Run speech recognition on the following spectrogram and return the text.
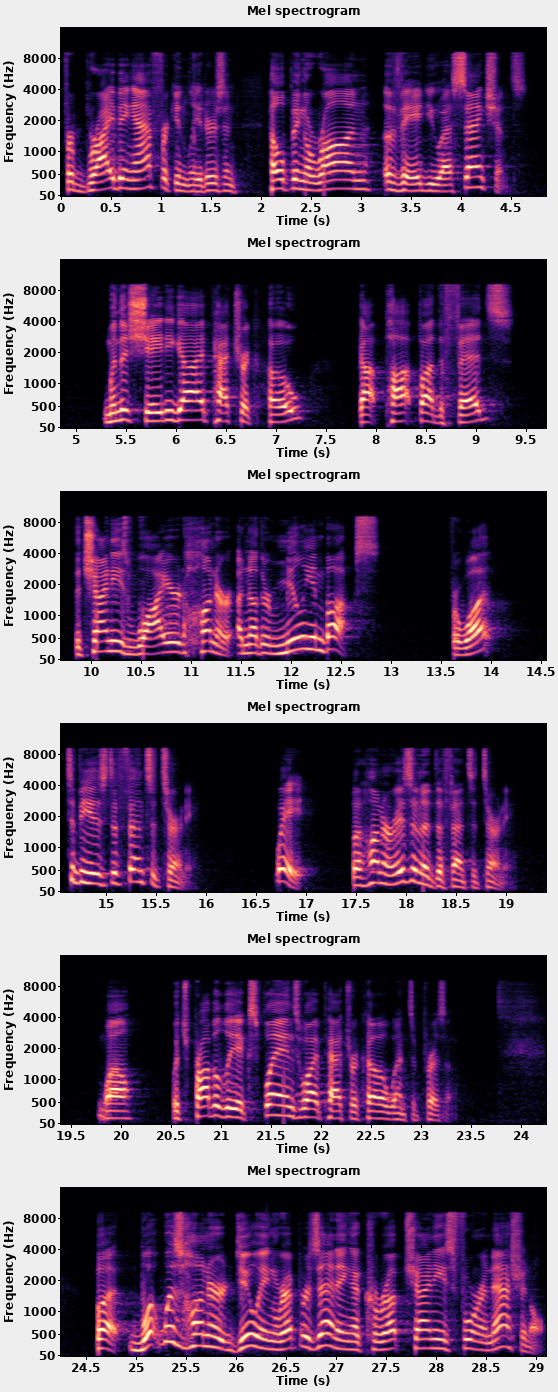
for bribing African leaders and helping Iran evade U.S. sanctions. When this shady guy, Patrick Ho, got popped by the feds, the Chinese wired Hunter another million bucks for what? To be his defense attorney. Wait, but Hunter isn't a defense attorney. Well, which probably explains why Patrick Ho went to prison. But what was Hunter doing representing a corrupt Chinese foreign national,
